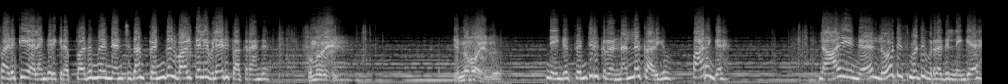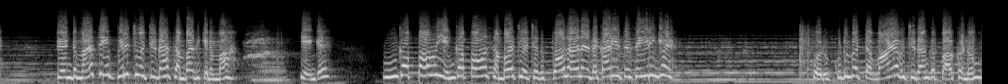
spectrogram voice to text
படுக்கை அலங்கரிக்கிற பதுமை நினைச்சுதான் பெண்கள் வாழ்க்கையில விளையாடி பாக்குறாங்க சுமதி என்னமா இது? நீங்க செஞ்சிருக்கிற நல்ல காரியம் பாருங்க. லாயங்க நோட்டீஸ் மட்டும் விடுறது இல்லைங்க ரெண்டு மனசையும் பிரிச்சு வச்சுதான் சம்பாதிக்கணுமா? ஏங்க உங்க அப்பாவும் எங்க அப்பாவும் சம்பாதிச்சு வச்சது போதான்னு அந்த காரியத்தை செய்யறீங்க ஒரு குடும்பத்தை வாழ வச்சுதாங்க பார்க்கணும்.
